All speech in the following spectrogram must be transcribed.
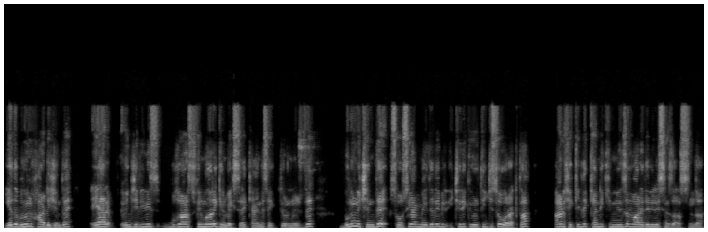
Ya da bunun haricinde eğer önceliğiniz bu tarz firmalara girmekse kendi sektörünüzde bunun için de sosyal medyada bir içerik üreticisi olarak da aynı şekilde kendi kimliğinizi var edebilirsiniz aslında.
